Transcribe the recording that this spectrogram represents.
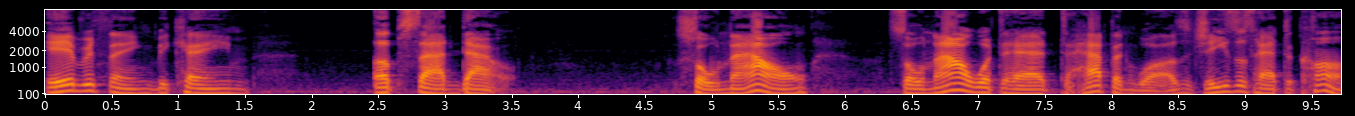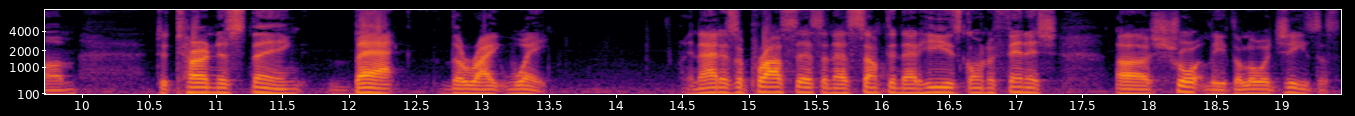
everything became upside down. So now, so now what had to happen was Jesus had to come to turn this thing back the right way. And that is a process, and that's something that he is going to finish uh, shortly, the Lord Jesus.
